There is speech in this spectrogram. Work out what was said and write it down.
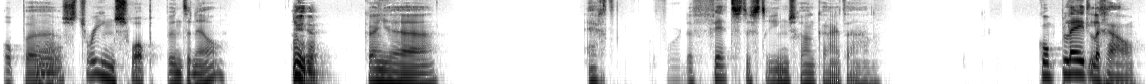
op eh, Ja. streamswap.nl Ja. kan je echt voor de vetste streams gewoon kaarten halen. Compleet legaal.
